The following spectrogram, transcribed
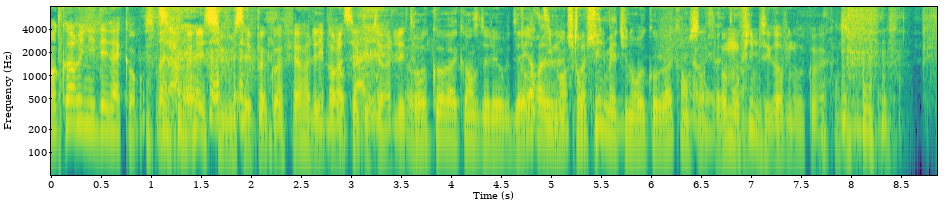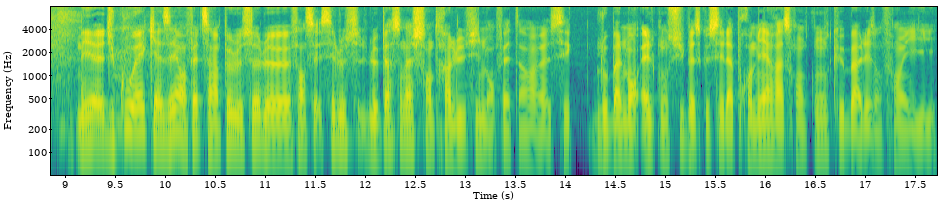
Encore une idée vacances. Voilà. Ouais, si vous savez pas quoi faire, allez Les dans la secte de. Jared Leto. Reco vacances de Léo. D'ailleurs, euh, ton prochain. film est une reco vacances en Ouais. fait. Oh, mon hein. film, c'est grave une reco vacances. Mais euh, du coup, ouais, Kazé, en fait, c'est un peu le seul. euh, Enfin, c'est c'est le, le personnage central du film, en fait. hein. C'est globalement elle conçue parce que c'est la première à se rendre compte que bah, les enfants, ils, ils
